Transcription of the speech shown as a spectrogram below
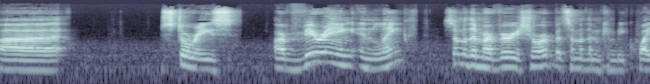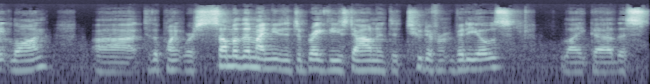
uh, stories are varying in length. Some of them are very short, but some of them can be quite long. Uh, to the point where some of them I needed to break these down into two different videos, like uh, this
